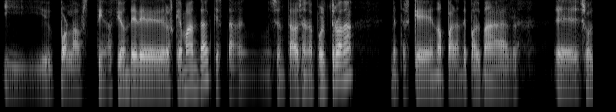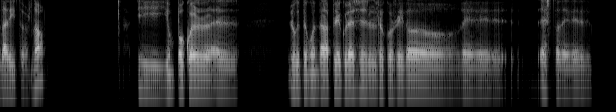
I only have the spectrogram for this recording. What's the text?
y por la obstinación de, de, los que mandan, que están sentados en la poltrona, mientras que no paran de palmar eh, soldaditos, ¿no? Y un poco el, lo que te cuenta la película es el recorrido de esto, de, de,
